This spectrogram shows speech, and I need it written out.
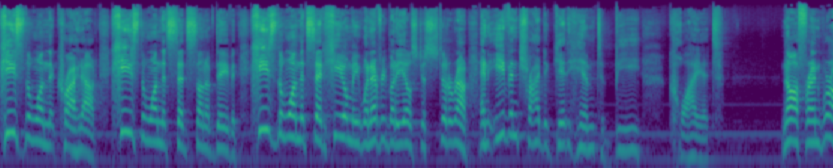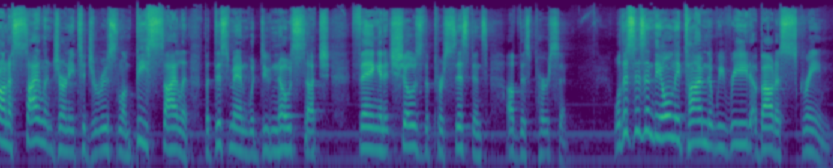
He's the one that cried out. He's the one that said, Son of David. He's the one that said, Heal me, when everybody else just stood around and even tried to get him to be quiet. No, friend, we're on a silent journey to Jerusalem. Be silent. But this man would do no such thing, and it shows the persistence of this person. Well, this isn't the only time that we read about a scream.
